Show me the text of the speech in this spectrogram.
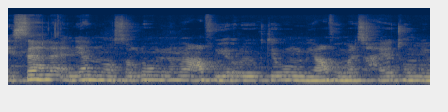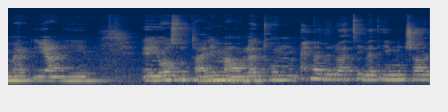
السهلة إن يعني نوصل لهم إن هم يعرفوا يقروا ويكتبوا يعرفوا يمارسوا حياتهم يمار- يعني يواصلوا التعليم مع أولادهم. إحنا دلوقتي بادئين من شهر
